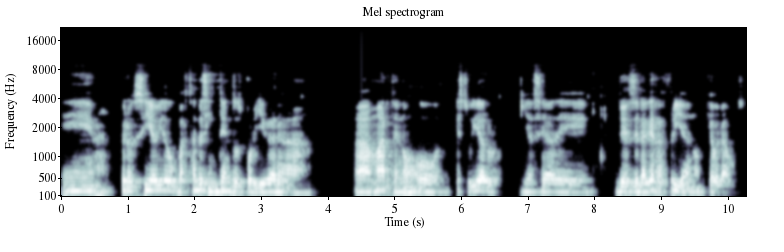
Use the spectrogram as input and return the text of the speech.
Eh, pero sí ha habido bastantes intentos por llegar a, a Marte, ¿no? O estudiarlo, ya sea de, desde la Guerra Fría, ¿no? Que hablamos.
